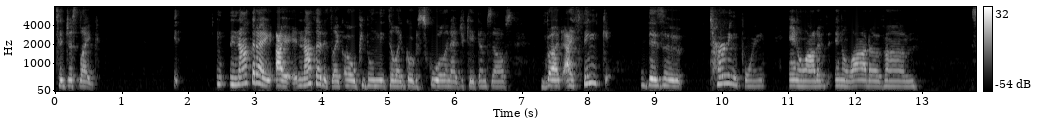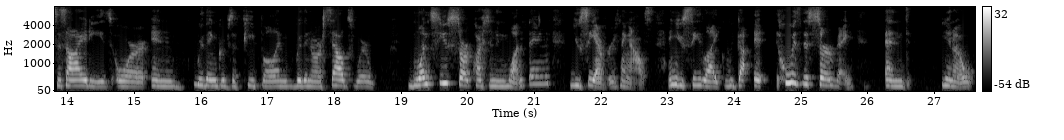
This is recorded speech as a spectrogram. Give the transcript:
to just like not that I I not that it's like oh people need to like go to school and educate themselves, but I think there's a turning point in a lot of in a lot of um, societies or in within groups of people and within ourselves where once you start questioning one thing, you see everything else. And you see, like, we got it. Who is this serving? And, you know,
